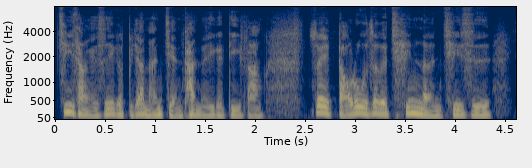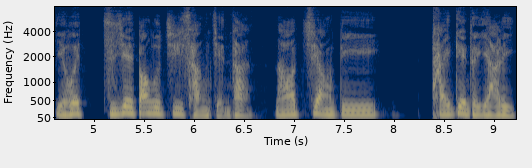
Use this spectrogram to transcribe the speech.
机场也是一个比较难减碳的一个地方，所以导入这个氢能，其实也会直接帮助机场减碳，然后降低台电的压力。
